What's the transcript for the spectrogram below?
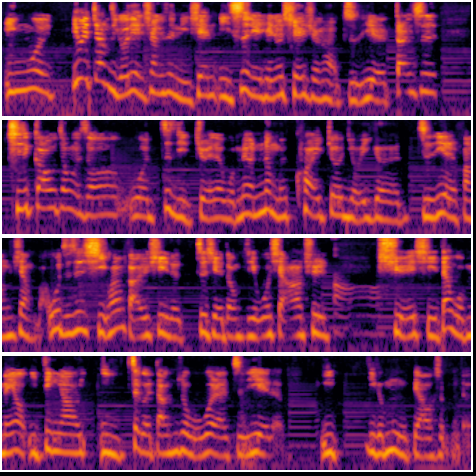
因为因为这样子有点像是你先你四年前就先选好职业，但是其实高中的时候我自己觉得我没有那么快就有一个职业的方向吧，我只是喜欢法律系的这些东西，我想要去哦，学习，但我没有一定要以这个当做我未来职业的一一个目标什么的。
